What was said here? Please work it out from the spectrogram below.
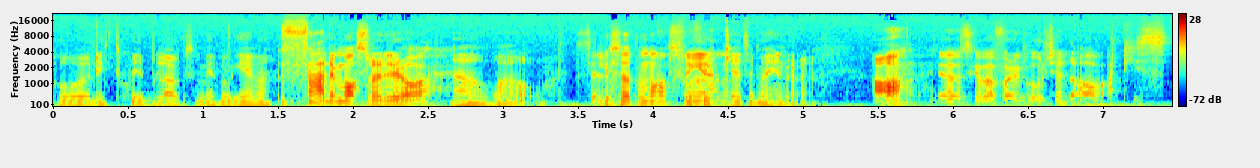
på ditt skivbolag som är på G va? Färdigmastrad idag. Ja, wow. Så jag lyssnat på Får masteringen. skicka till mig nu då. Ja, jag ska bara få den godkänd av artist.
